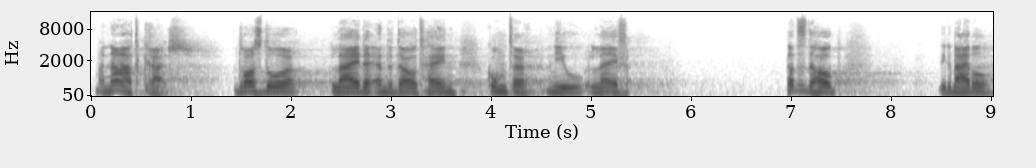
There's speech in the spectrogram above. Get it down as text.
maar na het kruis. Dwars door lijden en de dood heen komt er nieuw leven. Dat is de hoop die de Bijbel,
